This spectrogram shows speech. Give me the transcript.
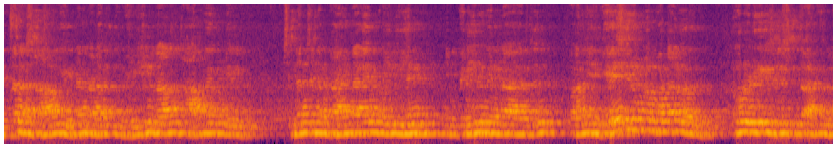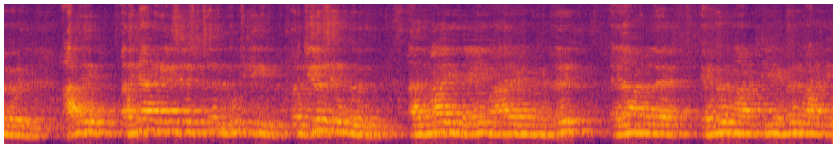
எத்தனை சாவு என்ன நடக்குது வெயில்னாலும் தாங்க முடியல. சின்ன சின்ன பயனாலே முடியலையே. நீ பெரியவங்க என்ன ஆகுது? குழந்தைய ஏசி ரூம்ல போட்டாலும் வருது. நூறு டிகிரி செல்சியஸ் தாண்டி வருது. அது பதினாறு டிகிரி செல்சியஸ் அது நூற்றி டிகிரி ஒரு ஜீரோ சேர்ந்து வருது. அது மாதிரி இந்த மாற வேண்டும் என்று எல்லாம் நல்ல எவ்வளவு மாற்றி எவ்வளவு மாட்டி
